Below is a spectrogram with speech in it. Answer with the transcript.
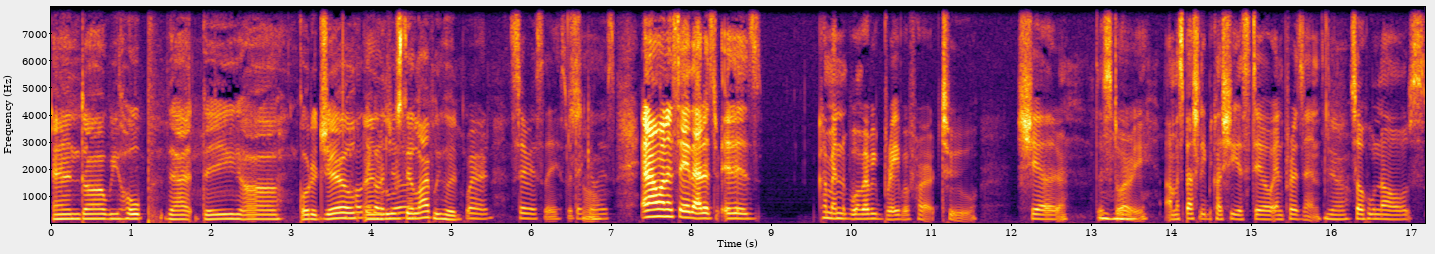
and uh, we hope that they uh go to jail and to lose jail. their livelihood. Word, seriously, it's So- ridiculous. And I want to say that it's, it is commendable and very brave of her to share this Mhm. story, um, especially because she is still in prison. Yeah. So who knows,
